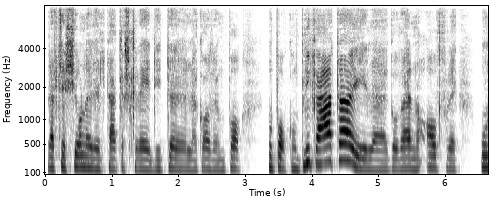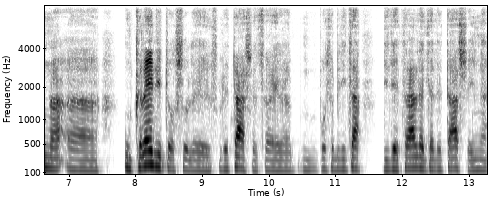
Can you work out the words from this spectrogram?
la cessione del tax credit, la cosa è un po', un po complicata, il governo offre una, uh, un credito sulle, sulle, tasse, cioè la possibilità di detrarre delle tasse in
